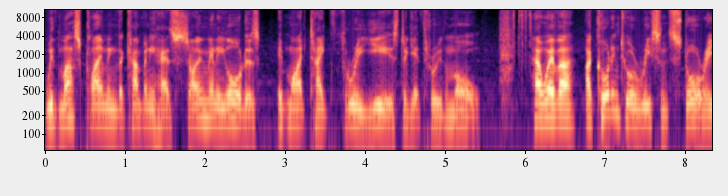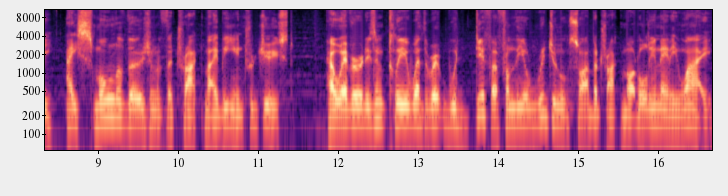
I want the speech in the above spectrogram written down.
with Musk claiming the company has so many orders it might take three years to get through them all. However, according to a recent story, a smaller version of the truck may be introduced. However, it isn't clear whether it would differ from the original Cybertruck model in any way.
